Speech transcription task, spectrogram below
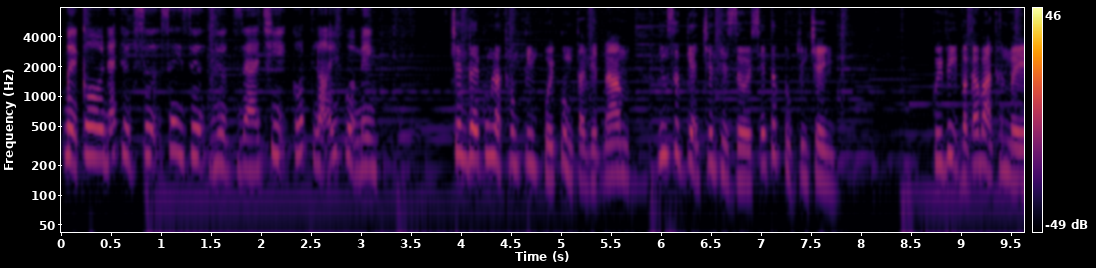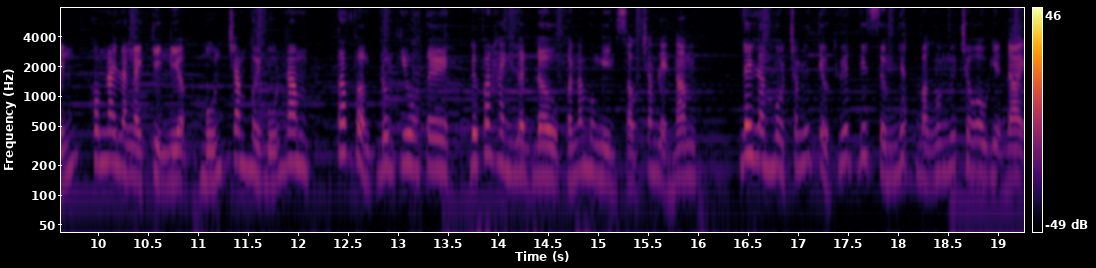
bởi cô đã thực sự xây dựng được giá trị cốt lõi của mình. Trên đây cũng là thông tin cuối cùng tại Việt Nam, những sự kiện trên thế giới sẽ tiếp tục chương trình. Quý vị và các bạn thân mến, hôm nay là ngày kỷ niệm 414 năm tác phẩm Don Quixote được phát hành lần đầu vào năm 1605. Đây là một trong những tiểu thuyết viết sớm nhất bằng ngôn ngữ châu Âu hiện đại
